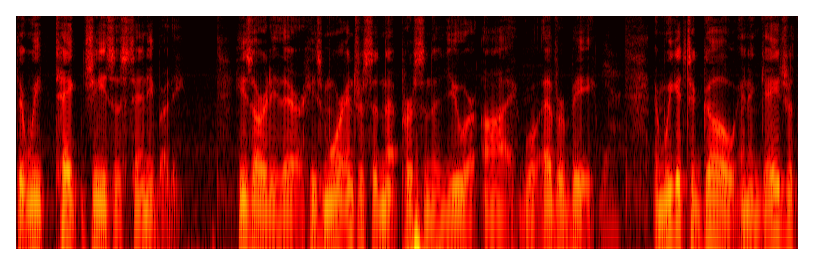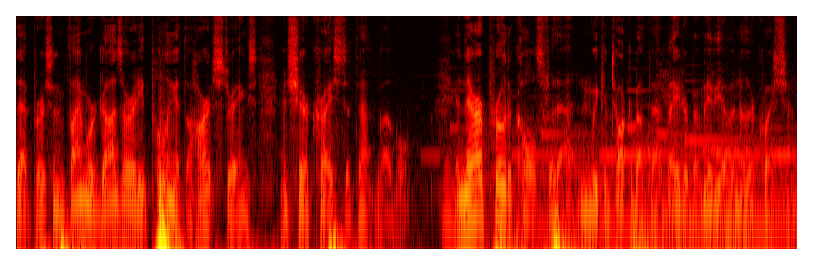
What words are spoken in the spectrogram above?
that we take Jesus to anybody. He's already there. He's more interested in that person than you or I will mm-hmm. ever be. Yeah. And we get to go and engage with that person and find where God's already pulling at the heartstrings and share Christ at that level. And there mm. are protocols for that, and we can talk about that later, but maybe you have another question.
